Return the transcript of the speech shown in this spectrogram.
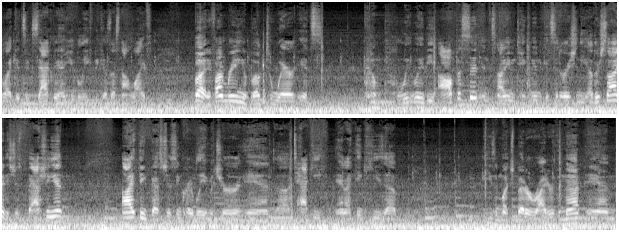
like it's exactly how you believe because that's not life. But if I'm reading a book to where it's completely the opposite and it's not even taking into consideration the other side, it's just bashing it. I think that's just incredibly immature and uh, tacky, and I think he's a he's a much better writer than that. And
